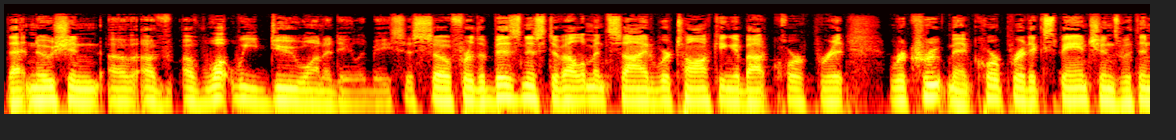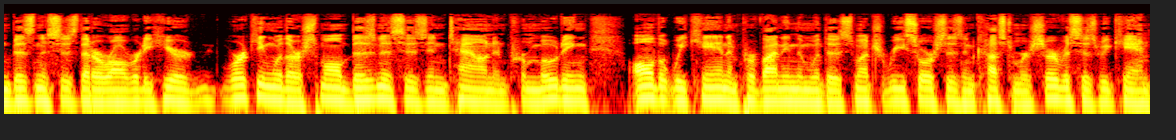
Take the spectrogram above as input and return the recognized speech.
that notion of, of, of, what we do on a daily basis. So for the business development side, we're talking about corporate recruitment, corporate expansions within businesses that are already here, working with our small businesses in town and promoting all that we can and providing them with as much resources and customer service as we can.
